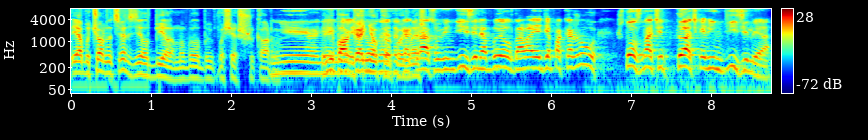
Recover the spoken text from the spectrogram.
я бы черный цвет сделал белым, и было бы вообще шикарно. Не, не, Либо не, огонек какой, это как знаешь. раз у Вин Дизеля был, давай я тебе покажу, что значит тачка Вин Дизеля.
